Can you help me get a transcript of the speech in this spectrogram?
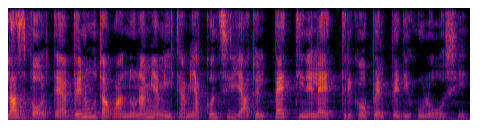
La svolta è avvenuta quando una mia amica mi ha consigliato il pettine elettrico per pediculosi.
